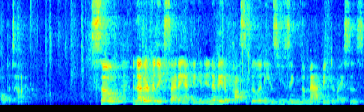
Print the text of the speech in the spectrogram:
all the time. So another really exciting, I think, and innovative possibility is using the mapping devices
